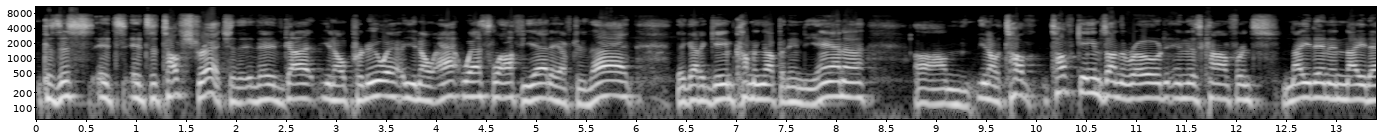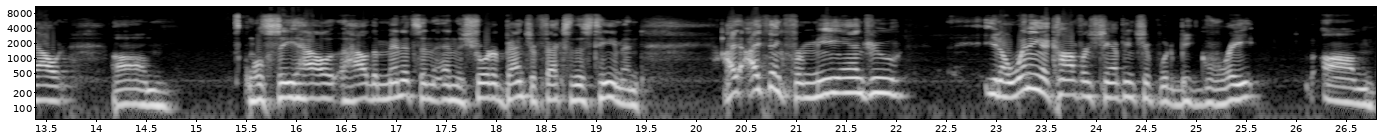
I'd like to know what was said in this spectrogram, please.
because this it's it's a tough stretch. They've got you know Purdue you know at West Lafayette after that. They got a game coming up in Indiana. Um, you know, tough tough games on the road in this conference, night in and night out. Um, we'll see how how the minutes and, and the shorter bench affects this team. And I, I think for me, Andrew, you know, winning a conference championship would be great. Um,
